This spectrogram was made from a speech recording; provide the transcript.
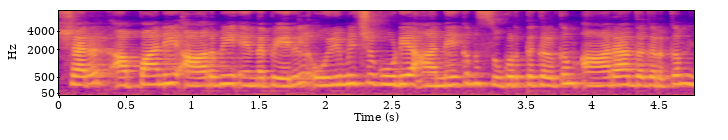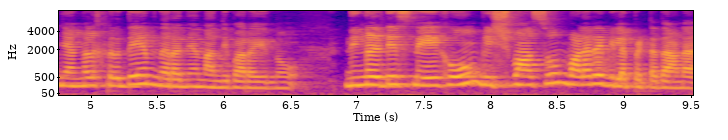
ശരത് അപ്പാനി ആർമി എന്ന പേരിൽ ഒരുമിച്ച് കൂടിയ അനേകം സുഹൃത്തുക്കൾക്കും ആരാധകർക്കും ഞങ്ങൾ ഹൃദയം നിറഞ്ഞ നന്ദി പറയുന്നു. നിങ്ങളുടെ സ്നേഹവും വിശ്വാസവും വളരെ വിലപ്പെട്ടതാണ്.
